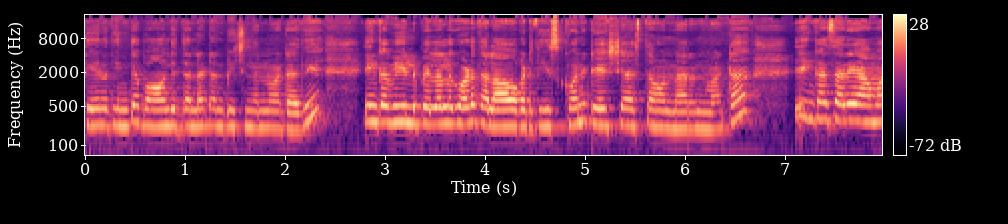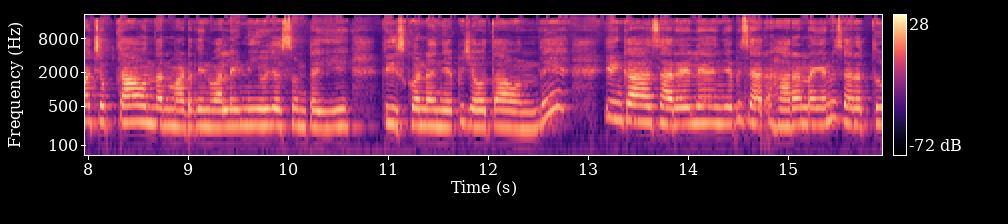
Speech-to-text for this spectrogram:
తేనె తింటే బాగుండిద్ది అన్నట్టు అనిపించింది అనమాట అది. ఇంకా వీళ్ళు పిల్లలు కూడా తలా ఒకటి తీసుకొని టేస్ట్ చేస్తూ ఉన్నారనమాట ఇంకా సరే ఆమె చెప్తా ఉందన్నమాట దీనివల్ల ఎన్ని యూజెస్ ఉంటాయి తీసుకోండి అని చెప్పి చెబుతూ ఉంది. ఇంకా సరేలే అని చెప్పి సర హరన్నయ్యను శరత్తు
